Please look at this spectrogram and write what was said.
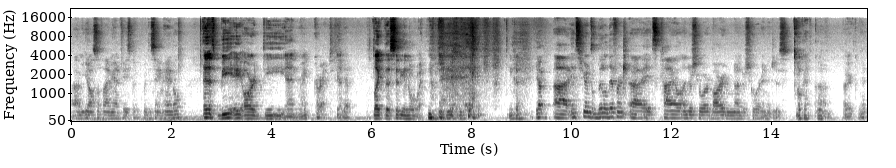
Um, you can also find me on Facebook with the same handle. And it's B A R D E N, right? Correct. Yeah. Yep. Like the city in Norway. okay. Yep. Uh, Instagram's a little different. Uh, it's Kyle underscore Barden underscore images. Okay. Cool. Um, Very cool. Yep.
